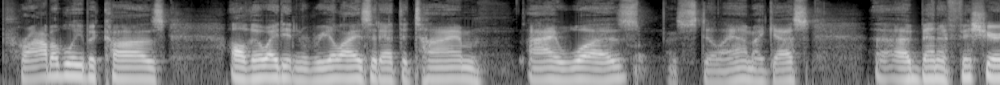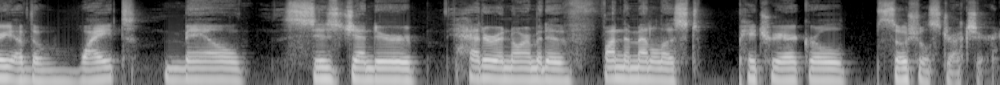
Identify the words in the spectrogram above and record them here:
probably because, although I didn't realize it at the time, I was, I still am, I guess, a beneficiary of the white, male, cisgender, heteronormative, fundamentalist, patriarchal social structure.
